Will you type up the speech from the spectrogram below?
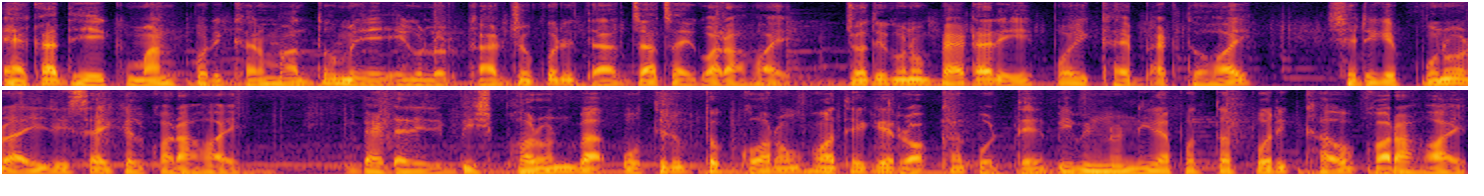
একাধিক মান পরীক্ষার মাধ্যমে এগুলোর কার্যকারিতা যাচাই করা হয়। যদি কোনো ব্যাটারি পরীক্ষায় ব্যর্থ হয়, সেটিকে পুনরায় রিসাইকেল করা হয়। ব্যাটারির বিস্ফোরণ বা অতিরিক্ত গরম হওয়া থেকে রক্ষা করতে বিভিন্ন নিরাপত্তা পরীক্ষাও করা হয়।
